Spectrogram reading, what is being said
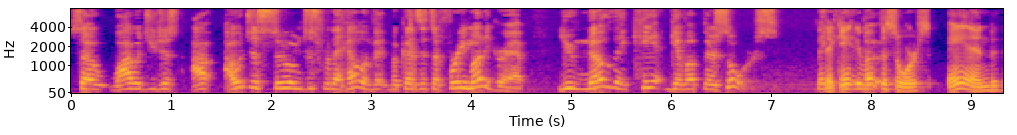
So why would you just? I, I would just sue them just for the hell of it because it's a free money grab. You know they can't give up their source. They, can't, give do up the source, and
